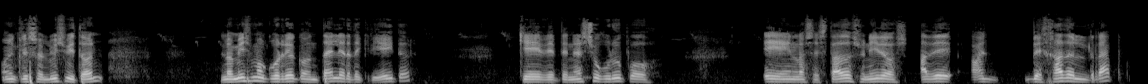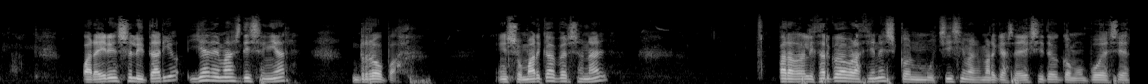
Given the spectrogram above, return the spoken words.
o incluso Louis Vuitton. Lo mismo ocurrió con Tyler the Creator, que de tener su grupo en los Estados Unidos ha, ha dejado el rap para ir en solitario y además diseñar ropa en su marca personal para realizar colaboraciones con muchísimas marcas de éxito como puede ser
